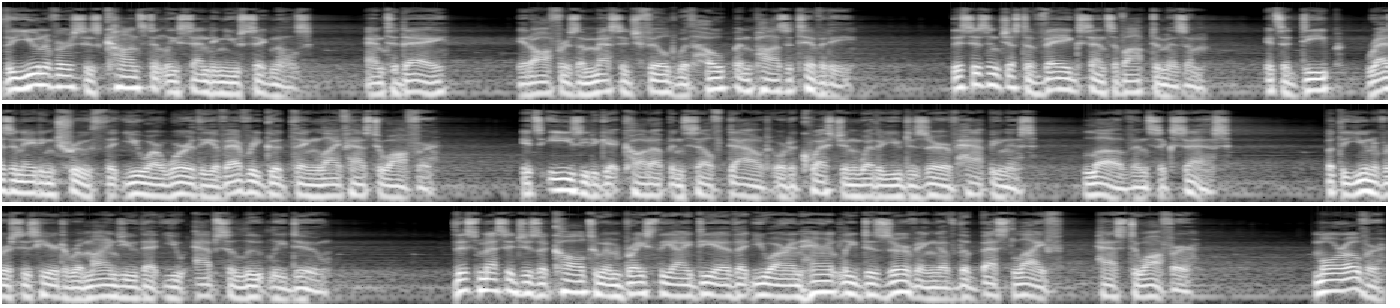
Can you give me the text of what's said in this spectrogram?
The universe is constantly sending you signals, and today, it offers a message filled with hope and positivity. This isn't just a vague sense of optimism. It's a deep, resonating truth that you are worthy of every good thing life has to offer. It's easy to get caught up in self-doubt or to question whether you deserve happiness, love, and success. But the universe is here to remind you that you absolutely do. This message is a call to embrace the idea that you are inherently deserving of the best life has to offer. Moreover,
